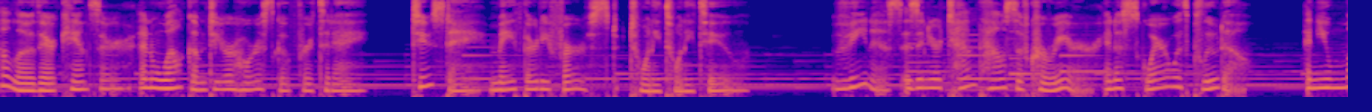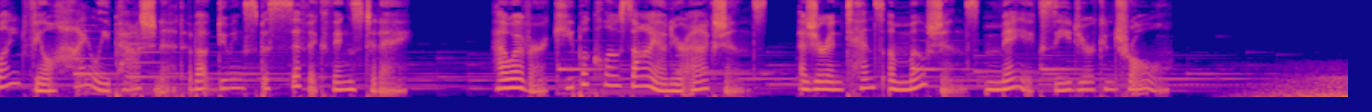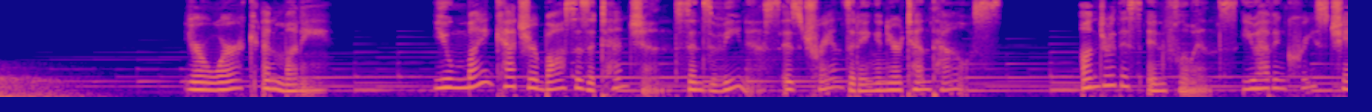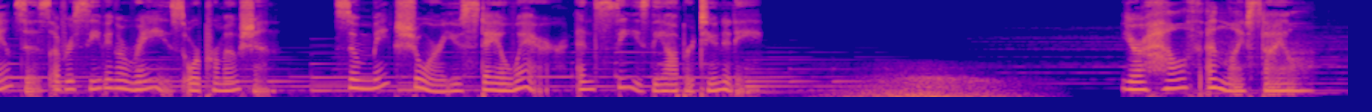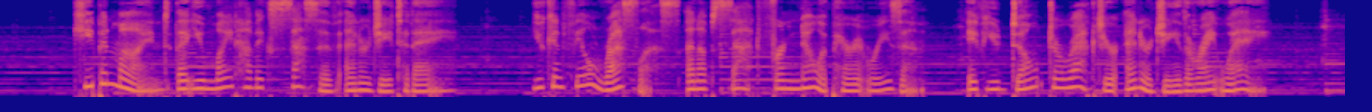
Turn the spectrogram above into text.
Hello there, Cancer, and welcome to your horoscope for today, Tuesday, May 31st, 2022. Venus is in your 10th house of career in a square with Pluto, and you might feel highly passionate about doing specific things today. However, keep a close eye on your actions as your intense emotions may exceed your control. Your work and money. You might catch your boss's attention since Venus is transiting in your 10th house. Under this influence, you have increased chances of receiving a raise or promotion. So make sure you stay aware and seize the opportunity. Your health and lifestyle. Keep in mind that you might have excessive energy today you can feel restless and upset for no apparent reason if you don't direct your energy the right way.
